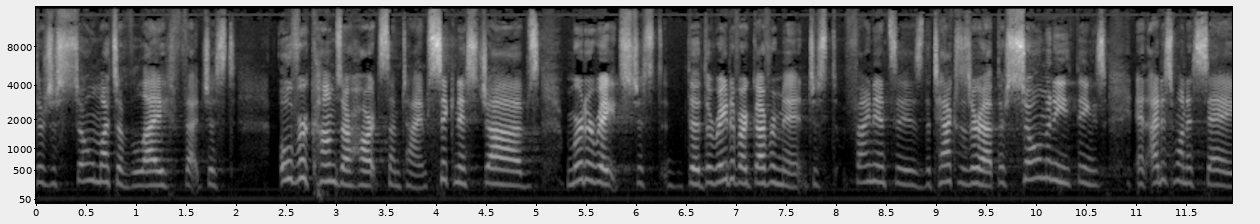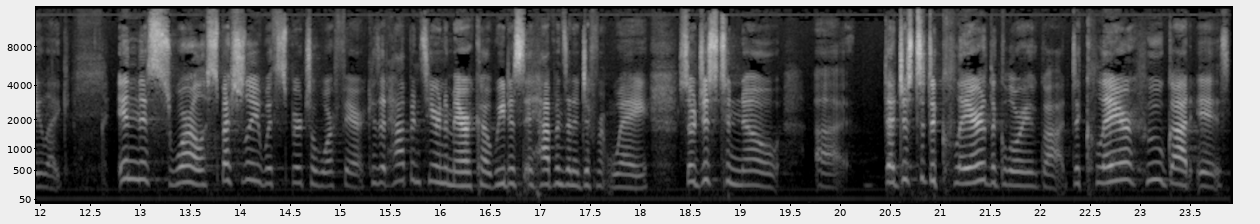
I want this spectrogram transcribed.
there's just so much of life that just overcomes our hearts sometimes sickness, jobs, murder rates, just the, the rate of our government, just finances, the taxes are up. There's so many things. And I just want to say, like, in this swirl, especially with spiritual warfare, because it happens here in America, we just, it happens in a different way. So just to know, uh, that just to declare the glory of God, declare who God is,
